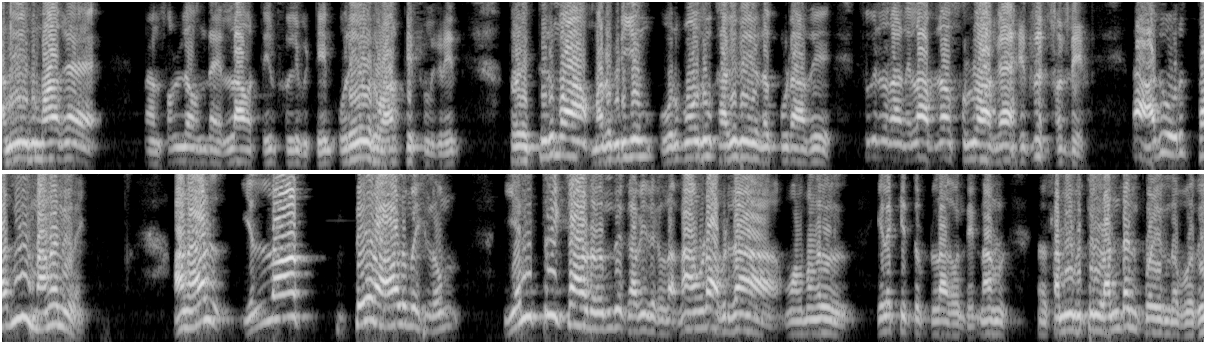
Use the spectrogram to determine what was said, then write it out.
அநேகமாக நான் சொல்ல வந்த எல்லாவற்றையும் சொல்லிவிட்டேன். ஒரே ஒரு வார்த்தை சொல்கிறேன். திருமா மறுபடியும் ஒருபோதும் கவிதை எழுதக்கூடாது. சுகிரதான் எல்லாம் அப்படிதான் சொல்லுவாங்க என்று சொன்னேன். அது ஒரு தனி மனநிலை. ஆனால் எல்லா பேர் ஆளுமைகளும் என்ட்ரி கார்டு வந்து கவிதைகள் தான். நான் கூட அப்படிதான் முதல் இலக்கியத்திற்குள்ளாக வந்தேன். நான் சமீபத்தில் லண்டன் போயிருந்த போது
